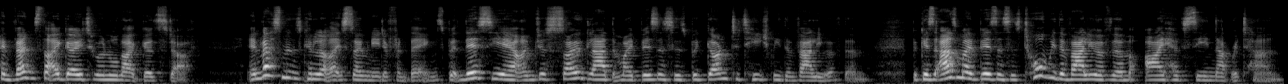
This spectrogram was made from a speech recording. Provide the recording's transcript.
events that I go to and all that good stuff. Investments can look like so many different things, but this year I'm just so glad that my business has begun to teach me the value of them. Because as my business has taught me the value of them, I have seen that return.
